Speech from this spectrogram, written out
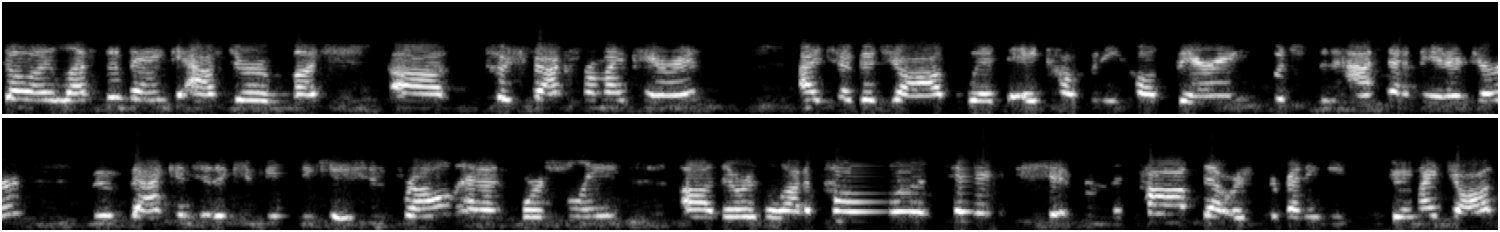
So I left the bank after much uh, pushback from my parents. I took a job with a company called Barings, which is an asset manager, moved back into the communications realm. And unfortunately, uh, there was a lot of politics, shit from the top that was preventing me from doing my job.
